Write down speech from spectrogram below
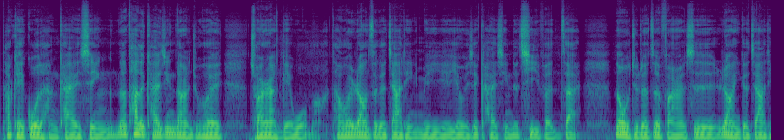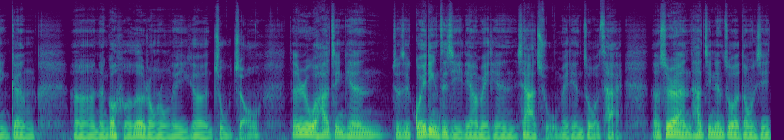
她可以过得很开心，那她的开心当然就会传染给我嘛，她会让这个家庭里面也有一些开开心。的气氛在，那我觉得这反而是让一个家庭更呃能够和乐融融的一个主轴。但如果他今天就是规定自己一定要每天下厨、每天做菜，那虽然他今天做的东西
